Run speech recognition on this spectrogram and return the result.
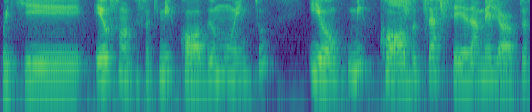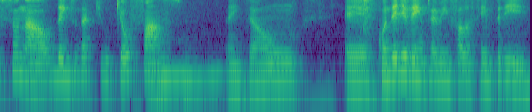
Porque eu sou uma pessoa que me cobro muito e eu me cobro para ser a melhor profissional dentro daquilo que eu faço. né? Então, é, quando ele vem para mim e fala sempre,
